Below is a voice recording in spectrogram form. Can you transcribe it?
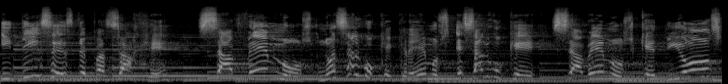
Y dice este pasaje, sabemos, no es algo que creemos, es algo que sabemos que Dios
